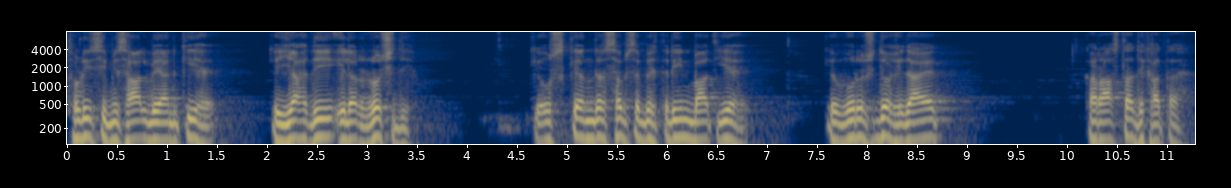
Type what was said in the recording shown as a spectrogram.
تھوڑی سی مثال بیان کی ہے کہ یہ دی الرشد، کہ اس کے اندر سب سے بہترین بات یہ ہے کہ وہ رشد و ہدایت کا راستہ دکھاتا ہے۔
